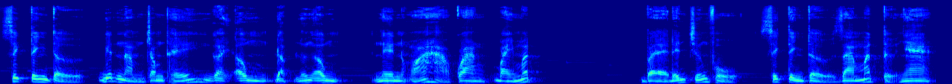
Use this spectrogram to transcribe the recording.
Xích tinh tử biết nằm trong thế, gậy ông đập lưng ông, nên hóa hảo quang bay mất. Về đến trướng phủ, xích tinh tử ra mắt tử nha.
